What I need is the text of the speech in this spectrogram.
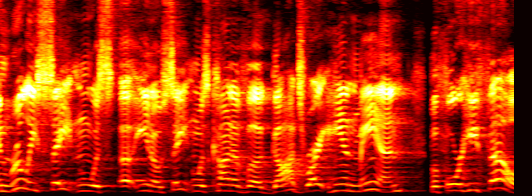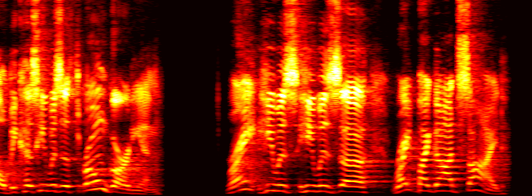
And really, Satan was, uh, you know, Satan was kind of uh, God's right hand man before he fell because he was a throne guardian, right? He was he was uh, right by God's side,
